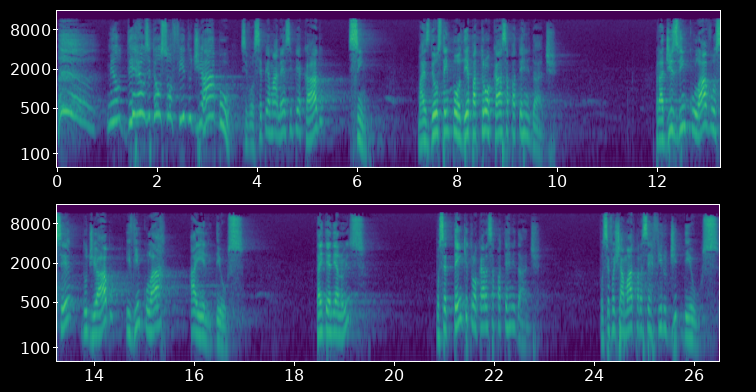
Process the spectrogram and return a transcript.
Meu Deus, então eu sou filho do diabo. Se você permanece em pecado, sim. Mas Deus tem poder para trocar essa paternidade. Para desvincular você do diabo e vincular a ele, Deus. Está entendendo isso? Você tem que trocar essa paternidade. Você foi chamado para ser filho de Deus.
